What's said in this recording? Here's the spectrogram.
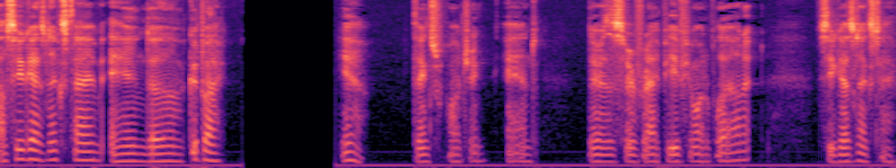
I'll see you guys next time, and uh, goodbye. Yeah, thanks for watching, and there's the server IP if you want to play on it. See you guys next time.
